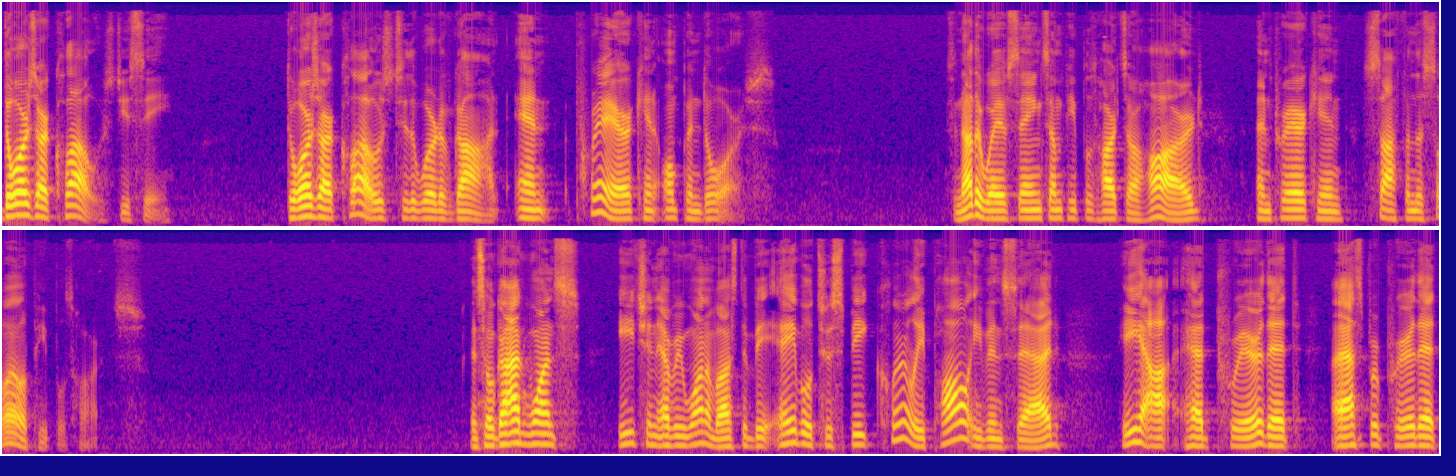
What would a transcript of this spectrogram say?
doors are closed, you see. Doors are closed to the Word of God, and prayer can open doors. It's another way of saying some people's hearts are hard, and prayer can soften the soil of people's hearts. And so God wants each and every one of us to be able to speak clearly. Paul even said he had prayer that asked for prayer that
